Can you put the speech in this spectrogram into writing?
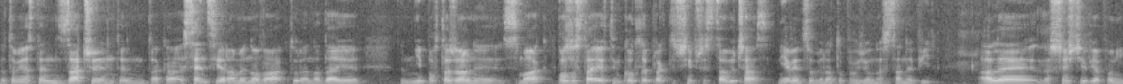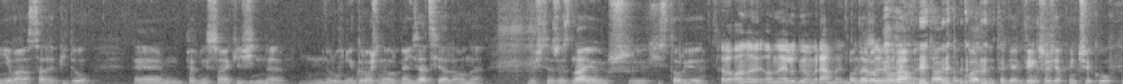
Natomiast ten zaczyn, ten, taka esencja ramenowa, która nadaje ten niepowtarzalny smak, pozostaje w tym kotle praktycznie przez cały czas. Nie wiem, co by na to powiedział nasz sanepid, ale na szczęście w Japonii nie ma sanepidu. Pewnie są jakieś inne, mm, równie groźne organizacje, ale one myślę, że znają już y, historię Ale one, one lubią ramen. one także- robią ramen, tak, dokładnie, tak jak większość Japończyków.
